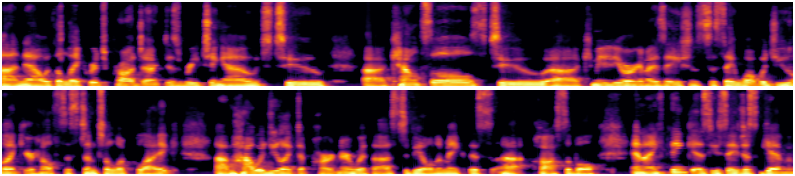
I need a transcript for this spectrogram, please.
uh, now with the Lakeridge Project is reaching out to uh, councils, to uh, community organizations to say, what would you like your health system to look like? Um, how would you like to partner with us to be able to make this uh, possible? And I think, as you say, just give,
